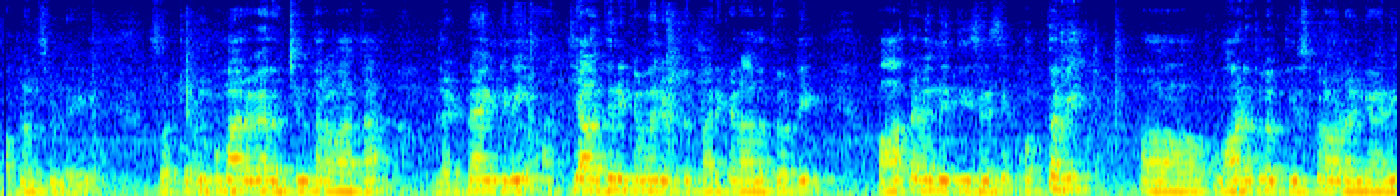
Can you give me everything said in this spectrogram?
ప్రాబ్లమ్స్ ఉండేవి సో కిరణ్ కుమార్ గారు వచ్చిన తర్వాత బ్లడ్ బ్యాంక్ని అత్యాధునికమైనటువంటి పరికరాలతోటి పాతవన్నీ తీసేసి కొత్తవి వాడుకలోకి తీసుకురావడం కానీ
